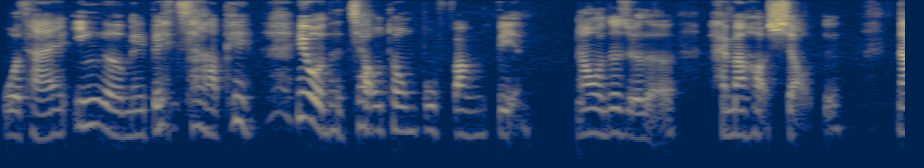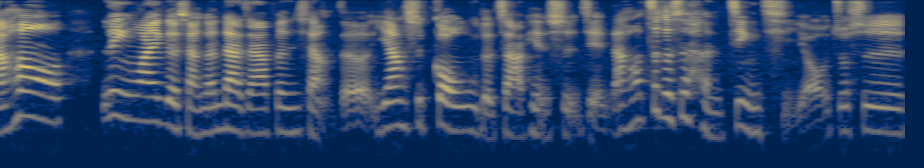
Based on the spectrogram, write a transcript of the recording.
我才因而没被诈骗，因为我的交通不方便。然后我就觉得还蛮好笑的。然后另外一个想跟大家分享的，一样是购物的诈骗事件。然后这个是很近期哦，就是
